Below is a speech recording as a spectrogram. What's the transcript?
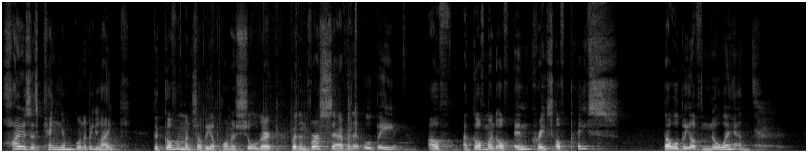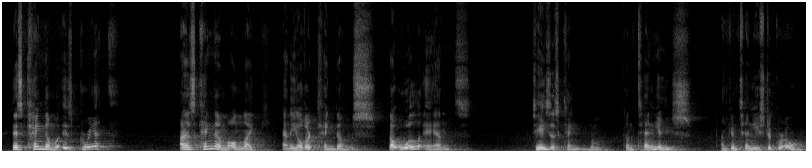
How is his kingdom going to be like? The government shall be upon his shoulder. But in verse 7, it will be of a government of increase of peace that will be of no end. His kingdom is great. And his kingdom, unlike any other kingdoms that will end, Jesus' kingdom continues and continues to grow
